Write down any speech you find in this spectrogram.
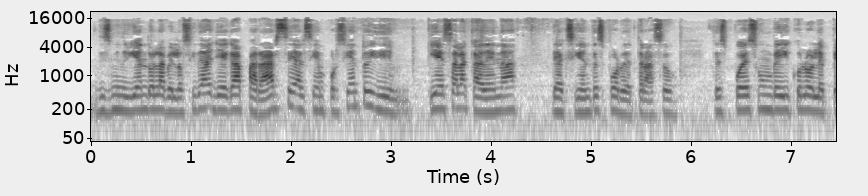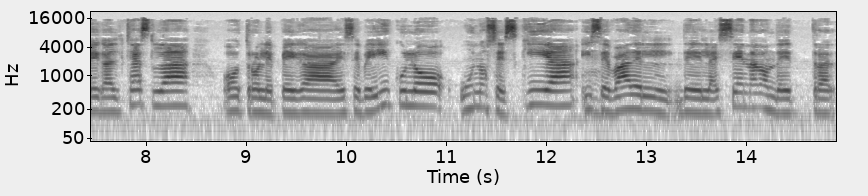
disminuyendo la velocidad, llega a pararse al 100% y empieza la cadena de accidentes por detrás. So, después un vehículo le pega al Tesla, otro le pega a ese vehículo, uno se esquía y Mm. se va del- de la escena donde tra-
